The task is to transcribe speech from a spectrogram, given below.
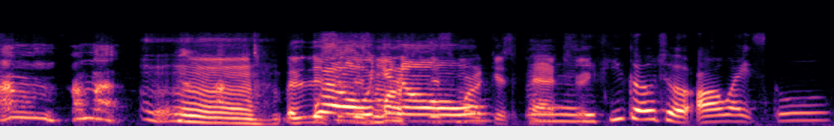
I'm, I'm not. Mm, but this, Well, this, you know, this Marcus Mm, Patrick. If you go to an all white school,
